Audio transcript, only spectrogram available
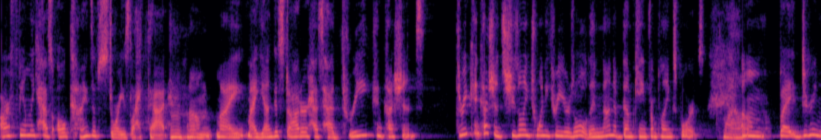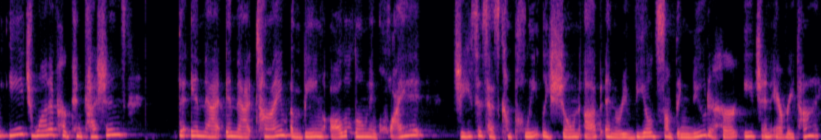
Our family has all kinds of stories like that. Mm-hmm. Um, my my youngest daughter has had three concussions. Three concussions. She's only 23 years old, and none of them came from playing sports. Wow. Um, but during each one of her concussions, the, in that in that time of being all alone and quiet, Jesus has completely shown up and revealed something new to her each and every time.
